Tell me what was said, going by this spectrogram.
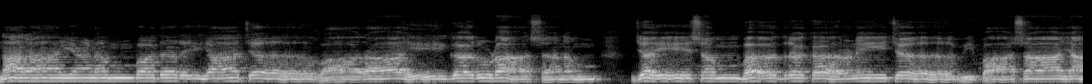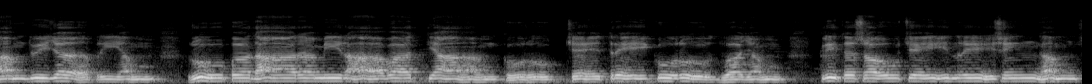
नारायणं बदर्या च वाराये गरुडासनं। जयेशं भद्रकर्णे च विपाशायां द्विजप्रियं। रूपधारमिरावत्यां कुरुक्षेत्रे कुरुध्वजम् कृतशौचे नृसिंहं च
